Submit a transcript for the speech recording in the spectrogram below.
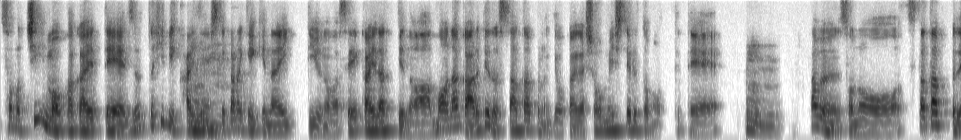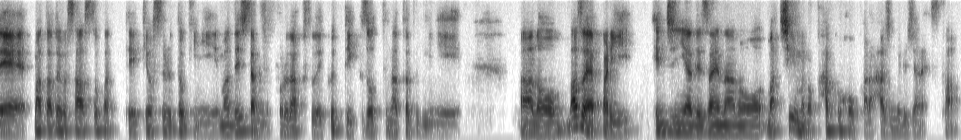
そのチームを抱えてずっと日々改善していかなきゃいけないっていうのが正解だっていうのは、もうなんかある程度スタートアップの業界が証明してると思ってて、うん。多分そのスタートアップで、まあ、例えば SARS とか提供するときに、まあ、デジタルのプロダクトで食っていくぞってなったときに、あの、まずはやっぱりエンジニア、デザイナーの、まあ、チームの確保から始めるじゃないですか。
